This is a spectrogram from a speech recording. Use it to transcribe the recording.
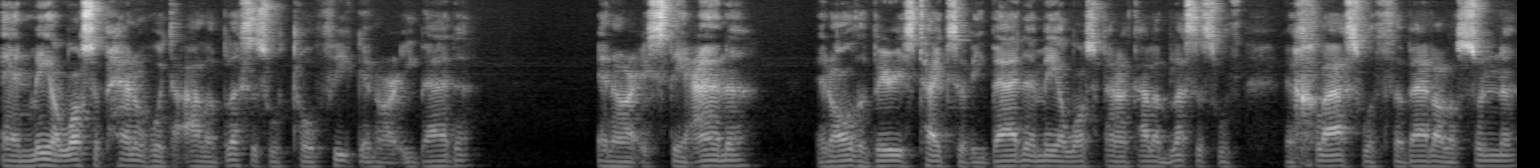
And may Allah subhanahu wa ta'ala bless us with tawfiq in our ibadah and our isti'ana and all the various types of ibadah. May Allah subhanahu wa ta'ala bless us with ikhlas, with thabat ala sunnah.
